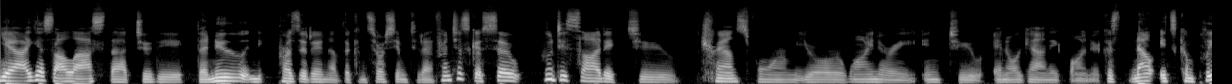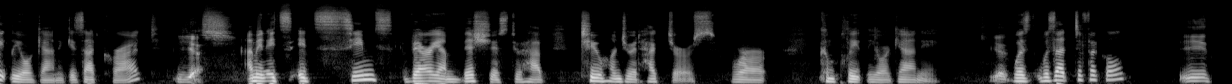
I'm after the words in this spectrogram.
Yeah, I guess I'll ask that to the, the new president of the consortium today. Francesco, so who decided to transform your winery into an organic winery? Because now it's completely organic. Is that correct? Yes. I mean, it's it seems very ambitious to have 200 hectares were completely organic. Yeah. Was was that difficult? it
